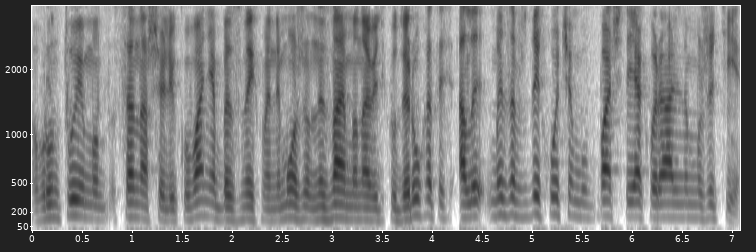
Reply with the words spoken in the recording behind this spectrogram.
ґрунтуємо все наше лікування. Без них ми не можемо, не знаємо навіть куди рухатись, але ми завжди хочемо бачити, як в реальному житті.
